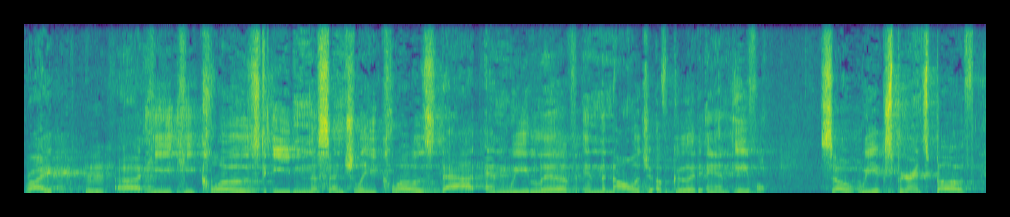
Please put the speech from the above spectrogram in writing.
right? Mm. Uh, he, he closed Eden essentially, he closed that, and we live in the knowledge of good and evil. So we experience both,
